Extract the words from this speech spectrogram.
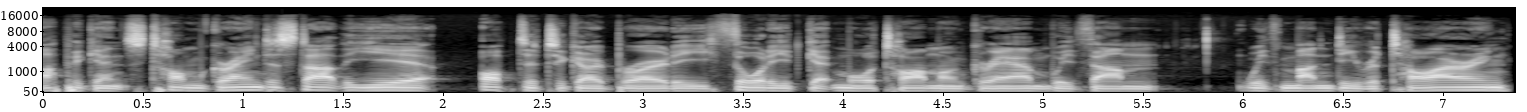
up against Tom Green to start the year. Opted to go Brodie. Thought he'd get more time on ground with um, with Mundy retiring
